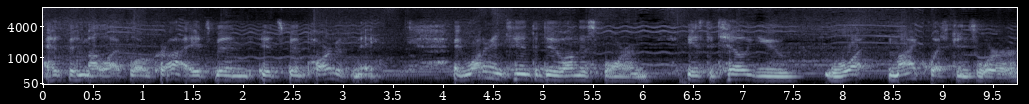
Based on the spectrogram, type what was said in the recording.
has been my lifelong cry. It's been, it's been part of me. And what I intend to do on this forum is to tell you what my questions were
